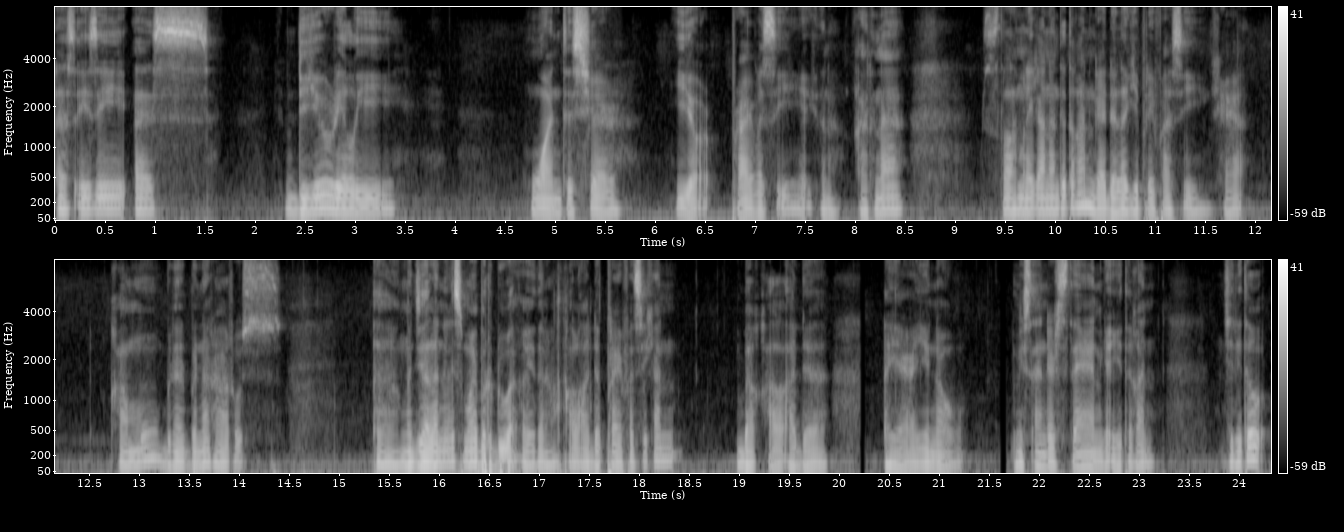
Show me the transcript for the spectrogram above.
As easy as do you really want to share your privacy? Kayak gitu. Nah. Karena setelah menikah nanti tuh kan nggak ada lagi privasi. Kayak kamu benar-benar harus uh, ngejalanin semuanya berdua gitu. Nah kalau ada privasi kan bakal ada uh, ya you know misunderstand kayak gitu kan. Jadi tuh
